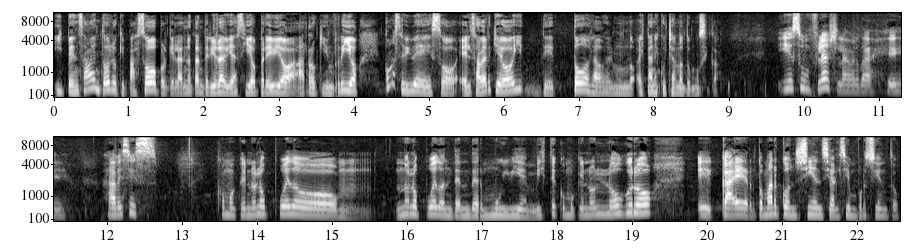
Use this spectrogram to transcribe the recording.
y pensaba en todo lo que pasó, porque la nota anterior había sido previo a Rock in Rio. ¿Cómo se vive eso? El saber que hoy de todos lados del mundo están escuchando tu música. Y es un flash, la verdad. Eh, a veces como que no lo puedo mm, no lo puedo entender muy bien, ¿viste? Como que no logro eh, caer, tomar conciencia al 100%.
